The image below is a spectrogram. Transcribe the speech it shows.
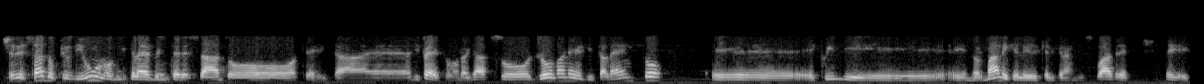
Ce n'è stato più di uno di club interessato a Keita, eh, ripeto, un ragazzo giovane di talento e, e quindi è normale che le, che le grandi squadre eh,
